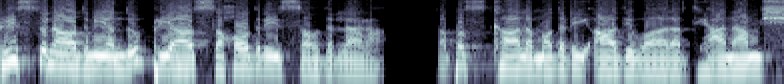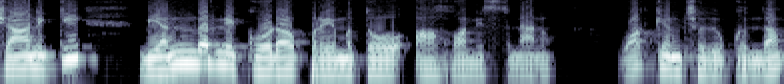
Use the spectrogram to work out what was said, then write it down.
క్రీస్తునాథునియందు ప్రియా సహోదరి సహోదరులారా తపస్కాల మొదటి ఆదివార ధ్యానాంశానికి మీ అందరినీ కూడా ప్రేమతో ఆహ్వానిస్తున్నాను. వాక్యం చదువుకుందాం.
